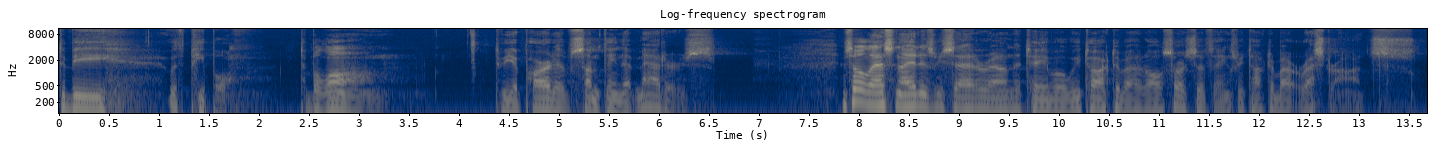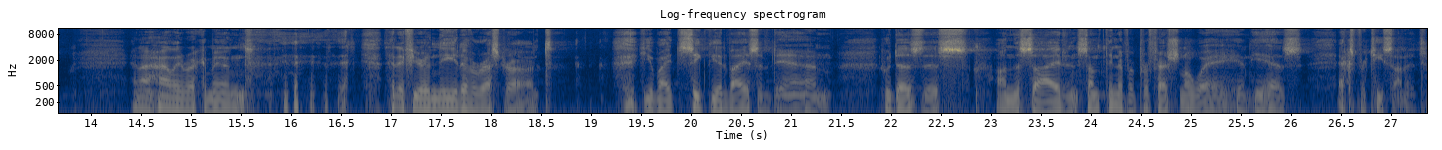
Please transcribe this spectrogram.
to be with people, to belong, to be a part of something that matters. And so last night, as we sat around the table, we talked about all sorts of things. We talked about restaurants. And I highly recommend that if you're in need of a restaurant, you might seek the advice of Dan, who does this on the side in something of a professional way, and he has expertise on it.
